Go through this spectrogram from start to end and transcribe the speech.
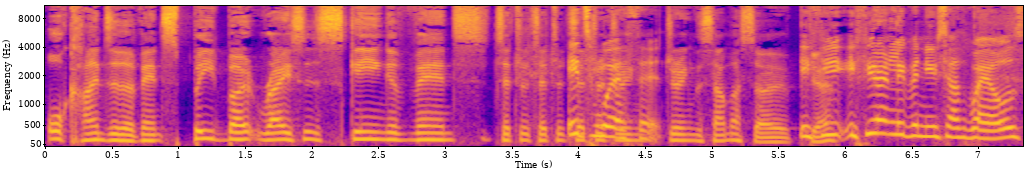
all kinds of events, speedboat races, skiing events, etc., etc., etc. It's worth during, it. during the summer. So if yeah. you if you don't live in New South Wales,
